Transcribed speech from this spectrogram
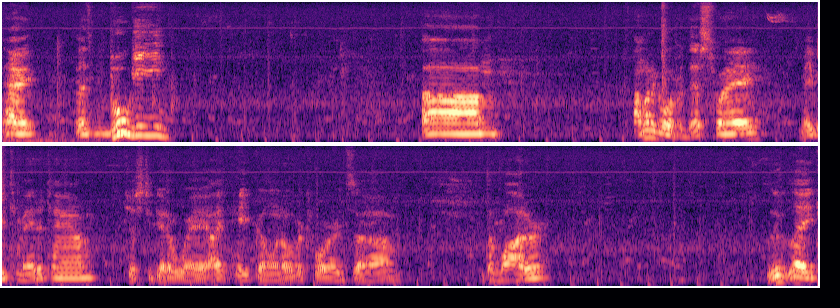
Alright, let's boogie. Um, I'm gonna go over this way, maybe Tomato Town, just to get away. I hate going over towards um, the water. Loot Lake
